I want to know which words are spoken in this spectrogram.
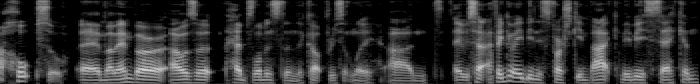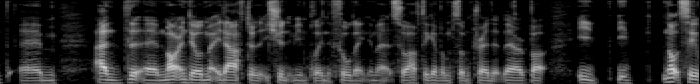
I hope so. Um, I remember I was at Hibs Livingston in the cup recently, and it was I think it might be his first game back, maybe his second. Um, and uh, Martindale admitted after that he shouldn't have been playing the full ninety minutes, so I have to give him some credit there. But he he not say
